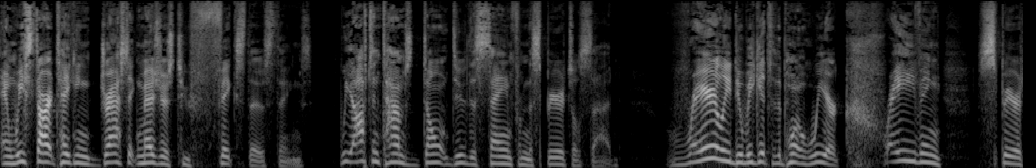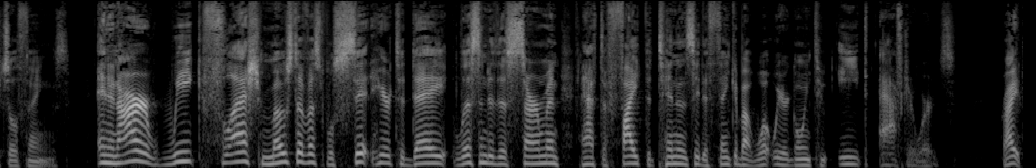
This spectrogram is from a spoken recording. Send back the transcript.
and we start taking drastic measures to fix those things. We oftentimes don't do the same from the spiritual side. Rarely do we get to the point where we are craving spiritual things. And in our weak flesh, most of us will sit here today, listen to this sermon, and have to fight the tendency to think about what we are going to eat afterwards right?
